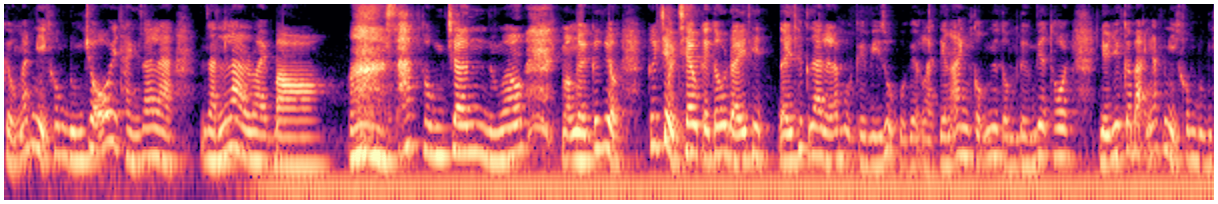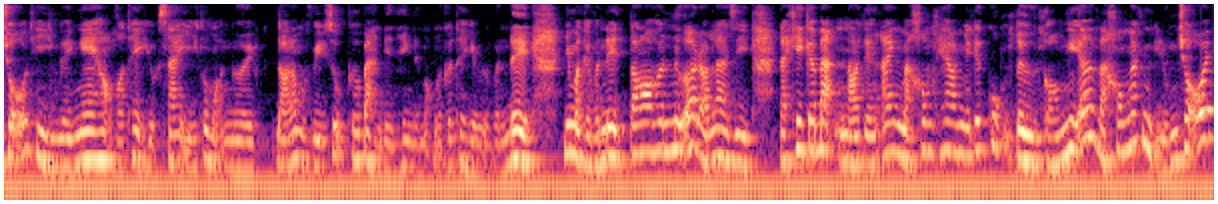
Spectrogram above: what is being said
kiểu ngắt nghỉ không đúng chỗ thì thành ra là rắn là loài bò. sát không chân, đúng không? Mọi người cứ kiểu, cứ chịu treo cái câu đấy thì đấy thực ra là một cái ví dụ của việc là tiếng anh cũng như tống tiếng việt thôi. Nếu như các bạn ngắt nghỉ không đúng chỗ thì người nghe họ có thể hiểu sai ý của mọi người. Đó là một ví dụ cơ bản điển hình để mọi người có thể hiểu được vấn đề. Nhưng mà cái vấn đề to hơn nữa đó là gì? Là khi các bạn nói tiếng anh mà không theo những cái cụm từ có nghĩa và không ngắt nghỉ đúng chỗ ấy,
